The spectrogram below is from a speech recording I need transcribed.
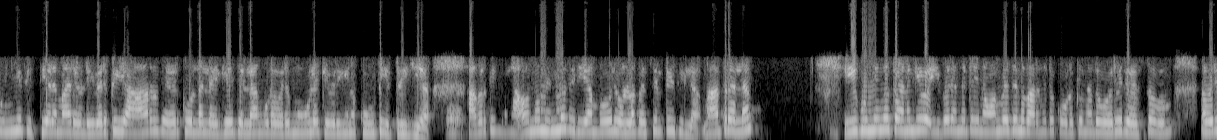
കുഞ്ഞു ഭിത്തിയലമാരുണ്ട് ഇവർക്ക് ഈ ആറ് പേർക്കുള്ള ലഗേജ് എല്ലാം കൂടെ ഒരു മൂലയ്ക്ക് ഇവരിങ്ങനെ കൂട്ടിയിട്ടിരിക്കുക. അവർക്ക് ഒന്ന് നിന്ന് തിരിയാൻ പോലും ഉള്ള ഫെസിലിറ്റീസ് ഇല്ല. മാത്രമല്ല ഈ കുഞ്ഞുങ്ങൾക്കാണെങ്കിൽ ഇവരെന്നിട്ട് ഈ നോൺ വെജ് എന്ന് പറഞ്ഞിട്ട് കൊടുക്കുന്നത് ഒരു രസവും ഒരു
